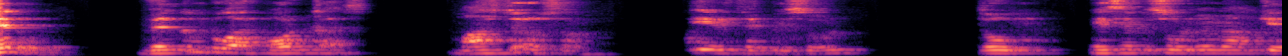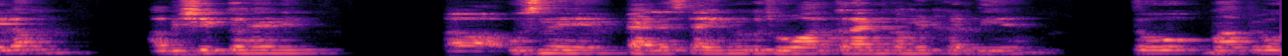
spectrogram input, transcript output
hello welcome to our podcast master of some eighth episode तो इस एपिसोड में मैं अकेला हूँ अभिषेक तो है नहीं। आ, उसने पैलेस्टाइन में कुछ वॉर क्राइम कमिट कर दिए हैं। तो वहाँ पे वो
